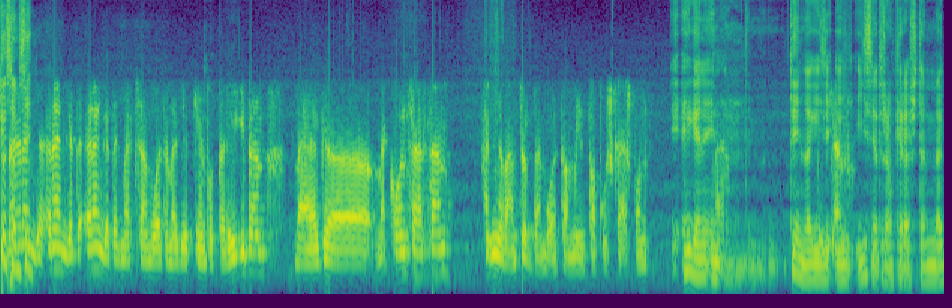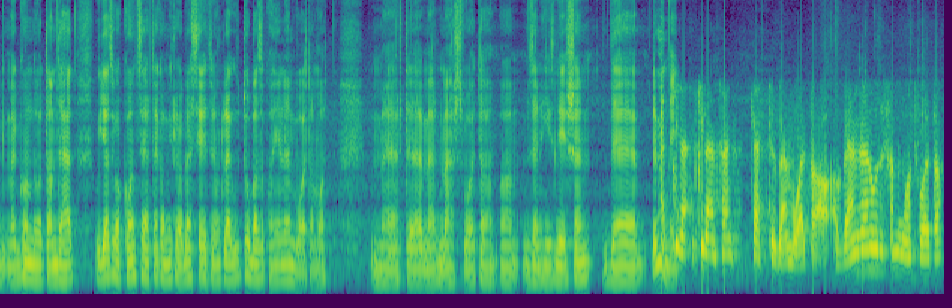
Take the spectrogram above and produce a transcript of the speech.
köszönöm szépen. renge, rengeteg, rengeteg meccsen voltam egyébként ott a régiben, meg, meg koncerten. Hát nyilván többen voltam, mint a Puskásban. Igen, én tényleg így, így, így iszonyatosan kerestem, meg, meg gondoltam, de hát ugye azok a koncertek, amikről beszéltünk legutóbb, azokon én nem voltam ott, mert, eh, mert más volt a, a zeneízlésem, de, de mindegy. Kilen- 92-ben volt a, a Guns N' Roses, ott volt, a,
